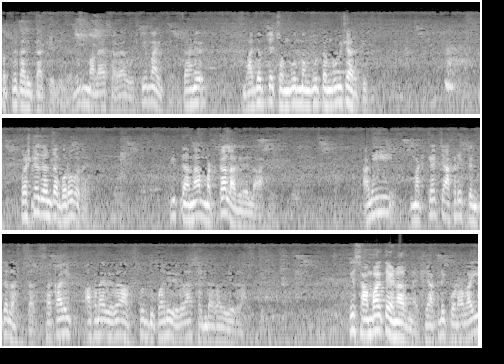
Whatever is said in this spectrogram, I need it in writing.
पत्रकारिता केलेली आहे. म्हणून मला या सगळ्या गोष्टी माहिती आहेत. कारण भाजपचे चंगू मंगू टंगू विचारतील प्रश्न त्यांचा बरोबर आहे की त्यांना मटका लागलेला आहे. आणि मटक्याचे आकडे चंचल असतात. सकाळी आकडा वेगळा असतो दुपारी वेगळा संध्याकाळी वेगळा असतो. हे सांभाळता येणार नाही. हे आकडे कोणालाही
